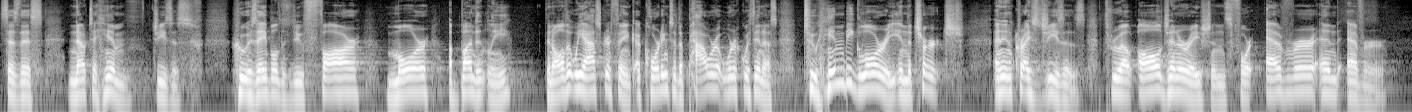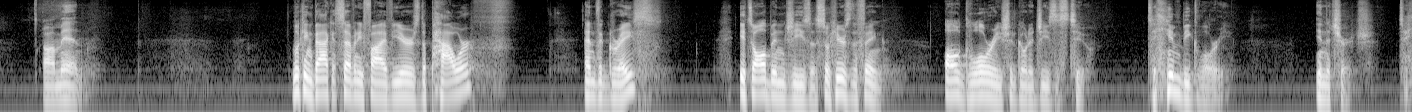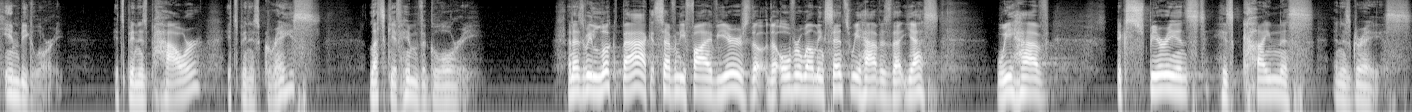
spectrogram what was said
says this Now to him, Jesus, who is able to do far more abundantly than all that we ask or think, according to the power at work within us, to him be glory in the church and in Christ Jesus throughout all generations, forever and ever. Amen. Looking back at 75 years, the power and the grace, it's all been Jesus. So here's the thing all glory should go to Jesus too. To him be glory in the church. To him be glory. It's been his power, it's been his grace. Let's give him the glory. And as we look back at 75 years, the, the overwhelming sense we have is that yes, we have experienced his kindness and his grace.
